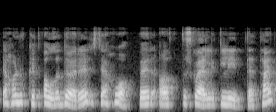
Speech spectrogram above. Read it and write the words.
Jeg har lukket alle dører, så jeg håper at det skal være litt lydtett her.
